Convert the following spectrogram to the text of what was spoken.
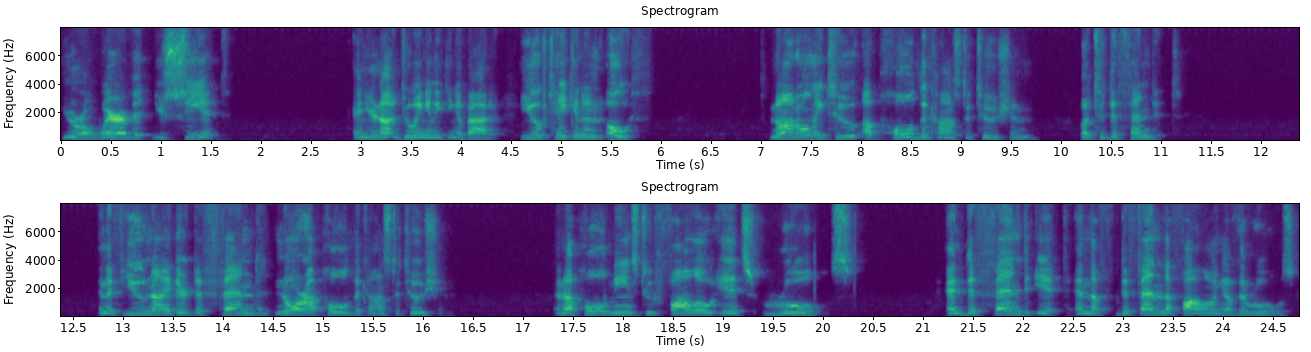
you're aware of it, you see it, and you're not doing anything about it. You have taken an oath not only to uphold the Constitution, but to defend it. And if you neither defend nor uphold the Constitution, and uphold means to follow its rules and defend it and the, defend the following of the rules.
